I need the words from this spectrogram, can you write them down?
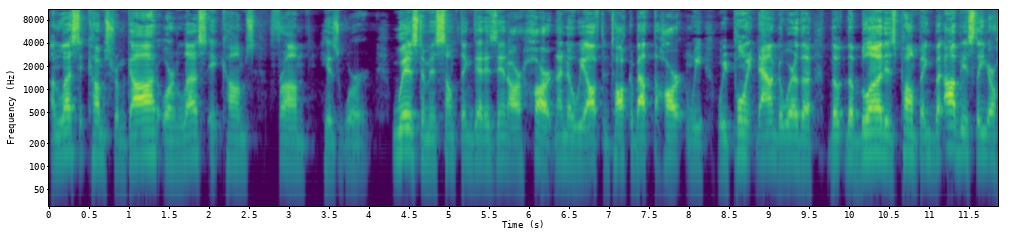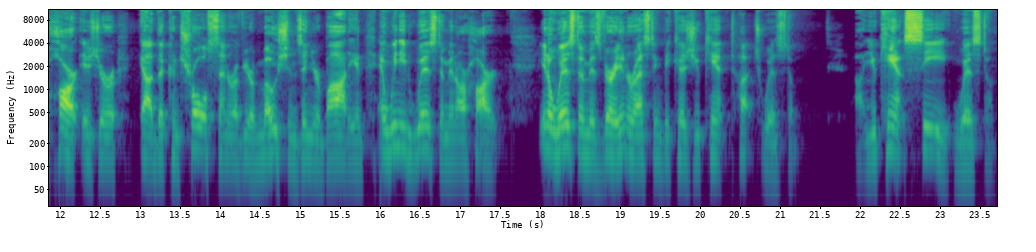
unless it comes from God or unless it comes from His Word. Wisdom is something that is in our heart. And I know we often talk about the heart and we, we point down to where the, the, the blood is pumping, but obviously your heart is your uh, the control center of your emotions in your body. And, and we need wisdom in our heart. You know, wisdom is very interesting because you can't touch wisdom. Uh, you can't see wisdom.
